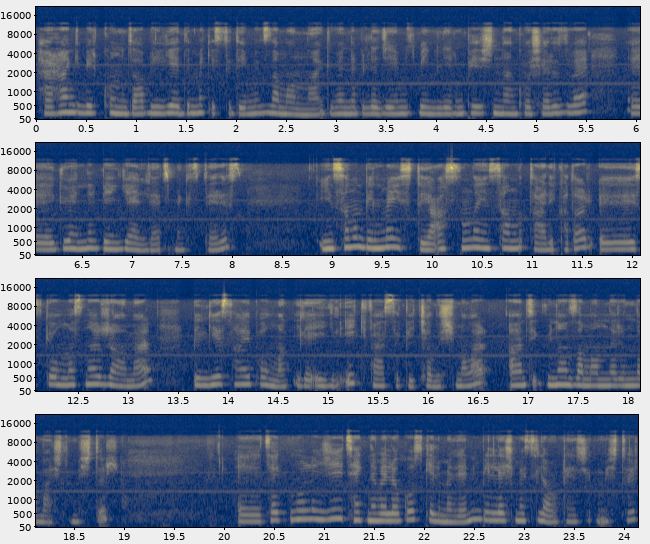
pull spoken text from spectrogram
Herhangi bir konuda bilgi edinmek istediğimiz zamanlar güvenebileceğimiz bilgilerin peşinden koşarız ve e, güvenilir bilgi elde etmek isteriz. İnsanın bilme isteği aslında insanlık tarihi kadar e, eski olmasına rağmen bilgiye sahip olmak ile ilgili ilk felsefi çalışmalar antik Yunan zamanlarında başlamıştır. E, teknoloji, tekne ve logos kelimelerinin birleşmesiyle ortaya çıkmıştır.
